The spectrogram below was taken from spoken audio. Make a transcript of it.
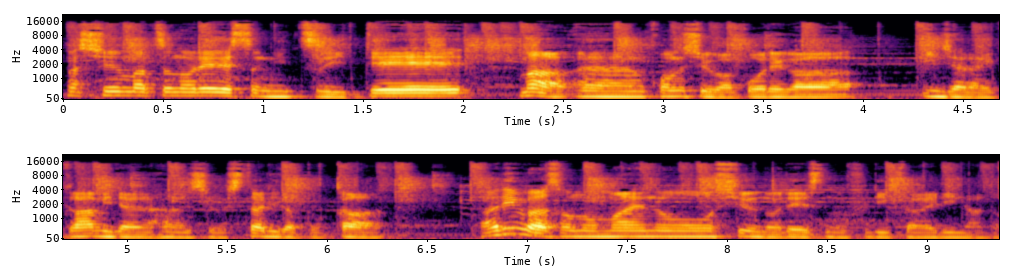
まあ、週末のレースについて、まあ、今週はこれがいいんじゃないかみたいな話をしたりだとかあるいはその前の週のレースの振り返りなど、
